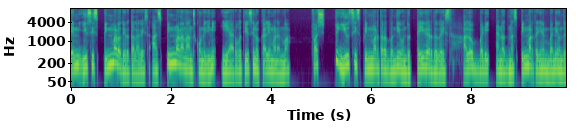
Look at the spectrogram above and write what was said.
ಟೆನ್ ಯು ಸಿ ಸ್ಪಿನ್ ಮಾಡೋದಿರುತ್ತಲ್ಲ ಗೈಸ್ ಆ ಸ್ಪಿನ್ ಮಾಡೋಣ ಅನ್ಸ್ಕೊಂಡಿದ್ದೀನಿ ಈ ಅರವತ್ತು ಯು ಸಿನೂ ಖಾಲಿ ಮಾಡೋಣ ಫಸ್ಟ್ ಯು ಸಿ ಸ್ಪಿನ್ ಮಾಡ್ತಾ ಇರೋದು ಬಂದು ಒಂದು ಟೈಗರ್ದು ಗೈಸ್ ಹಲೋ ಬಡಿ ಅನ್ನೋದನ್ನ ಸ್ಪಿನ್ ಮಾಡ್ತಾ ಇದ್ದೀನಿ ಬನ್ನಿ, ಒಂದು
